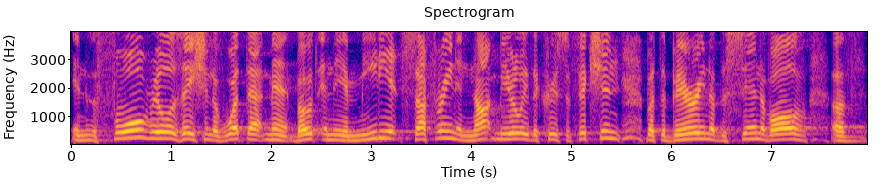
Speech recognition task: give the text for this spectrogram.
in the full realization of what that meant, both in the immediate suffering and not merely the crucifixion, but the bearing of the sin of all of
